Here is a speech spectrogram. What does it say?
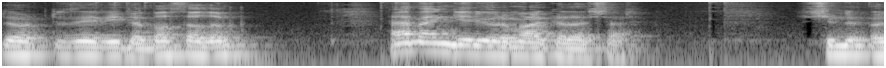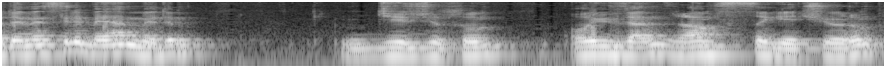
...450'yi de basalım. Hemen geliyorum arkadaşlar. Şimdi ödemesini beğenmedim. Circus'un. O yüzden Ramses'a geçiyorum.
